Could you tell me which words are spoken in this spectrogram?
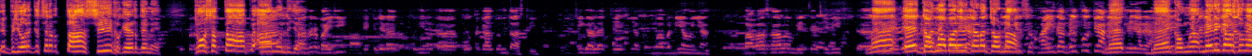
ਇਹ ਬਜ਼ੁਰਗ ਸਿਰਫ ਤਾਂ ਸੀਫ ਖੇਡਦੇ ਨੇ ਜੋ ਸੱਤਾ ਆਪ ਆਮ ਹੁੰਦੀ ਆ। ਸਰ ਬਾਈ ਜੀ ਇੱਕ ਜਿਹੜਾ ਤੁਸੀਂ ਅਹ, ਉਹ ਤਾਂ ਗੱਲ ਤੁਸੀਂ ਦੱਸਤੀ। ਦੂਜੀ ਗੱਲ ਇੱਥੇ ਜਿਹੜੀਆਂ ਗਊਆਂ ਬੰਨੀਆਂ ਹੋਈਆਂ ਬਾਬਾ ਸਾਹਿਬ ਅੰਬੇਦਕਰ ਜੀ ਦੀ ਮੈਂ ਇਹ ਗਊਆਂ ਬਾਰੇ ਵੀ ਕਹਿਣਾ ਚਾਹੁੰਦਾ। ਸਫ਼ਾਈ ਦਾ ਬਿਲਕੁਲ ਧਿਆਨ ਰੱਖਿਆ ਜਾ ਰਿਹਾ। ਮੈਂ ਕਿਤੇ ਮੇਰੀ ਗੱਲ ਸੁਣੋ।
